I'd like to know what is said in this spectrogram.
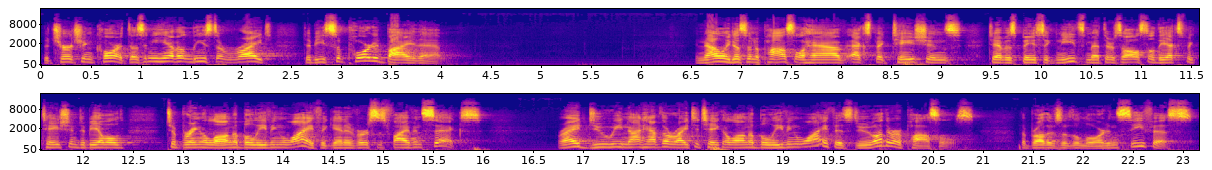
the church in Corinth. Doesn't he have at least a right to be supported by them? And not only does an apostle have expectations to have his basic needs met, there's also the expectation to be able to bring along a believing wife, again in verses 5 and 6. Right? Do we not have the right to take along a believing wife as do other apostles, the brothers of the Lord and Cephas?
